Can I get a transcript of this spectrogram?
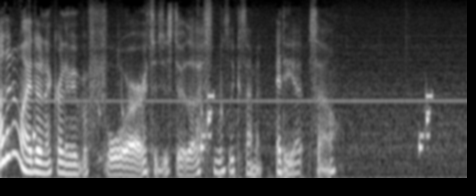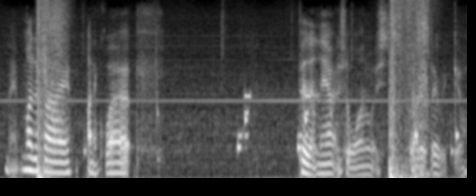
I don't know why I didn't Academy before to just do this, mostly because I'm an idiot, so. No, modify, unequip. Put it in the actual one, which is better. There we go.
